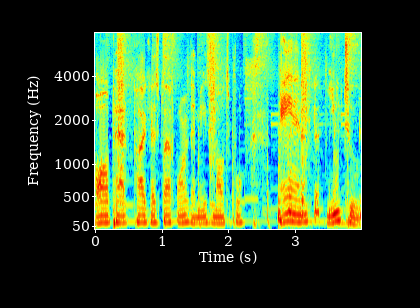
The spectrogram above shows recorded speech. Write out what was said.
all podcast platforms. That means multiple, and YouTube.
